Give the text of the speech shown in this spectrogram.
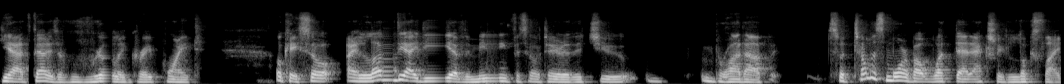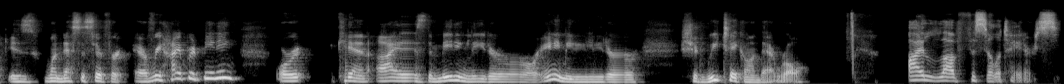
Yeah, that is a really great point. Okay, so I love the idea of the meeting facilitator that you brought up. So tell us more about what that actually looks like. Is one necessary for every hybrid meeting, or can I, as the meeting leader or any meeting leader, should we take on that role? I love facilitators.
